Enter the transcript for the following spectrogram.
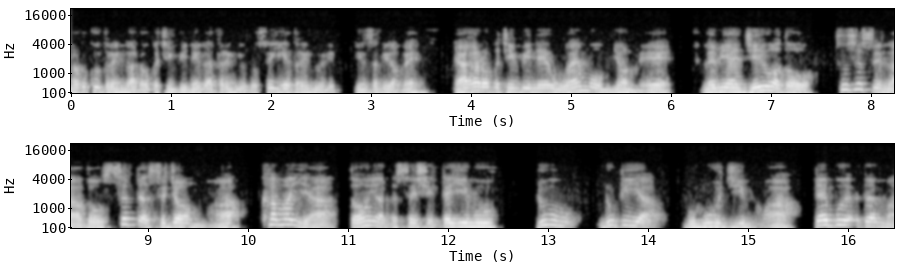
နောက်တစ်ခုသတင်းကတော့ကချင်ပြည်နယ်ကသတင်းတွေကိုစိတ်ရဲသတင်းတွေနဲ့တင်ဆက်ပြတော့မယ်ဒါကတော့ကချင်ပြည်နယ်ဝမ်းမို့မြော့နယ်လမြန်ကျေးရွာတော့သူစစ်စင်လာတော့စစ်တပ်စစ်ကြောင်းမှာခမရ318တရင်မူလူလူတိယဘူမူကြီးမှာတက်ပွဲအတွက်မှာ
